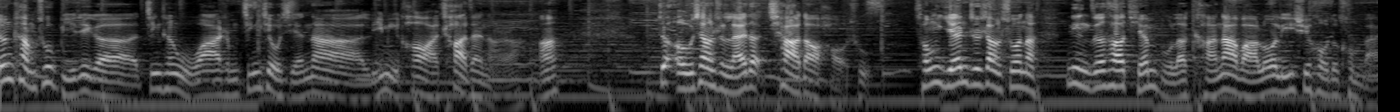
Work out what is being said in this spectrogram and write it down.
真看不出比这个金城武啊、什么金秀贤呐、李敏镐啊差在哪儿啊啊！这偶像是来的恰到好处。从颜值上说呢，宁泽涛填补了卡纳瓦罗离去后的空白。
